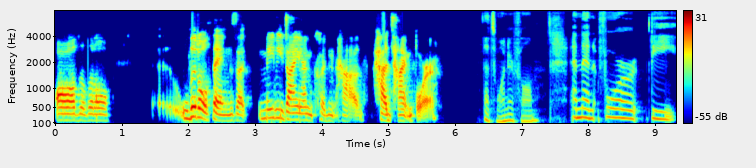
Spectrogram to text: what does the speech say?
all the little little things that maybe Diane couldn't have had time for. That's wonderful. And then for the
